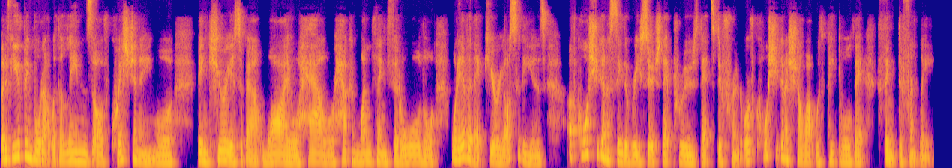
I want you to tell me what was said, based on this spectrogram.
But if you've been brought up with a lens of questioning or being curious about why or how or how can one thing fit all or whatever that curiosity is, of course you're going to see the research that proves that's different. Or of course you're going to show up with people that think differently.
